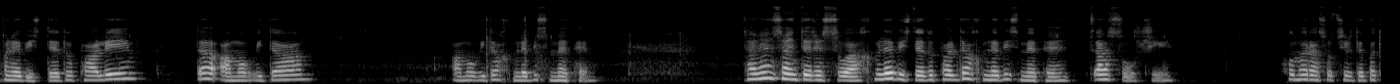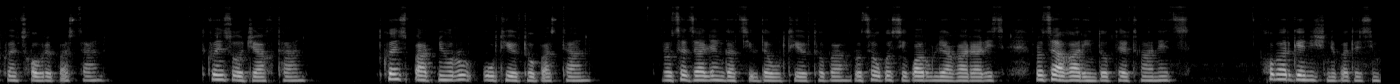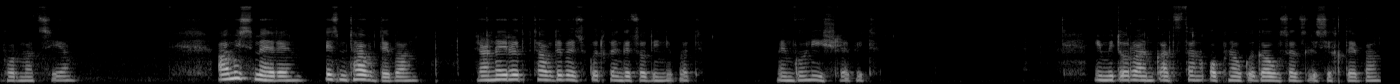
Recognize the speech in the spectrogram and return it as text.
ხმლების დედოფალი და ამოვიდა ამოვიდა ხმლების მეფე. ძალიან საინტერესოა ხმლების დედოფალი და ხმლების მეფე წარსულში. ხომ არ ასოცირდება თქვენ ცხოვრებასთან, თქვენს ოჯახთან, თქვენს პარტნიორულ ურთიერთობასთან. როცა ძალიან გაცივდა ურთიერთობა, როცა უკვე სიყვარული აღარ არის, როცა აღარ ინდობთ ერთმანეთს, ხომ არ გენიშნებათ ეს ინფორმაცია. ამის მერე ეს მთავრდება. რანაირად მთავრდება ეს უკვე თქვენ გეცოდინებათ. მე მგონი იშლებით. იმიტომ რომ ამ კაცთან ყოფნა უკვე გაუსაძლისი ხდება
